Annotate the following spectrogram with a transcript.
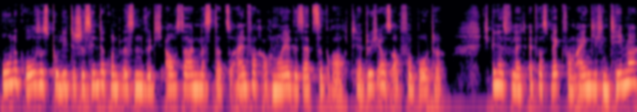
Ohne großes politisches Hintergrundwissen würde ich auch sagen, dass es dazu einfach auch neue Gesetze braucht, ja durchaus auch Verbote. Ich bin jetzt vielleicht etwas weg vom eigentlichen Thema,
